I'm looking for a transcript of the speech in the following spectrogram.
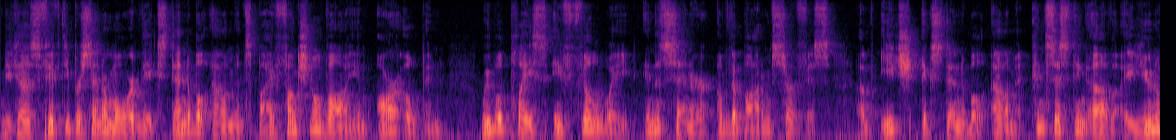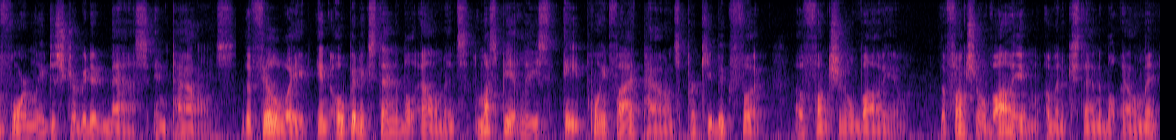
Because 50% or more of the extendable elements by functional volume are open, we will place a fill weight in the center of the bottom surface of each extendable element, consisting of a uniformly distributed mass in pounds. The fill weight in open extendable elements must be at least 8.5 pounds per cubic foot of functional volume. The functional volume of an extendable element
